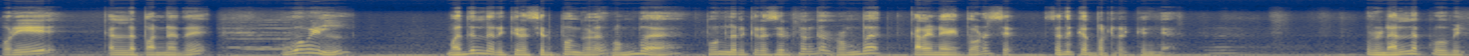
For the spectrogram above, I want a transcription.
ஒரே கல்ல பண்ணது. கோவில் மதில் இருக்கிற சிற்பங்கள் ரொம்ப தூணில் இருக்கிற சிற்பங்கள் ரொம்ப கலைநயத்தோடு செ செதுக்கப்பட்டிருக்குங்க. ஒரு நல்ல கோவில்.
